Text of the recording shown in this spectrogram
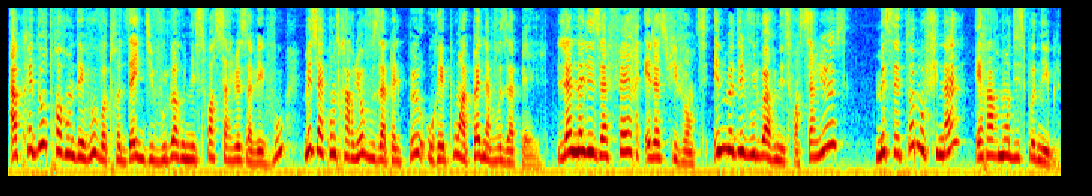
Après deux ou trois rendez-vous, votre date dit vouloir une histoire sérieuse avec vous, mais à contrario vous appelle peu ou répond à peine à vos appels. L'analyse à faire est la suivante. Il me dit vouloir une histoire sérieuse, mais cet homme au final est rarement disponible.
